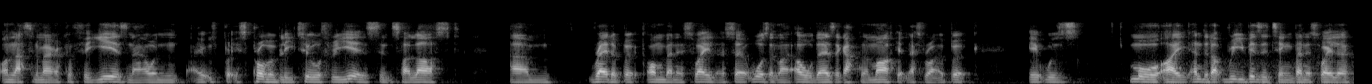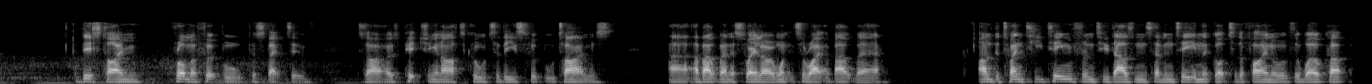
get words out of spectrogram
on Latin America for years now, and it was it's probably two or three years since I last um, read a book on Venezuela. So it wasn't like oh there's a gap in the market, let's write a book. It was more I ended up revisiting Venezuela this time from a football perspective because I was pitching an article to these Football Times uh, about Venezuela. I wanted to write about their under 20 team from 2017 that got to the final of the World Cup,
